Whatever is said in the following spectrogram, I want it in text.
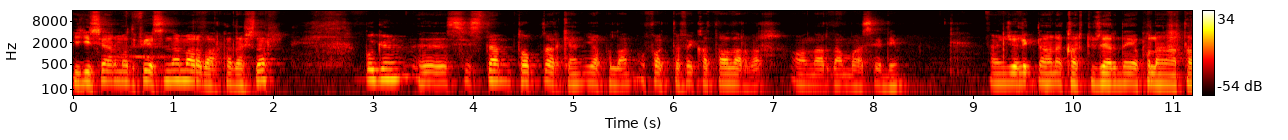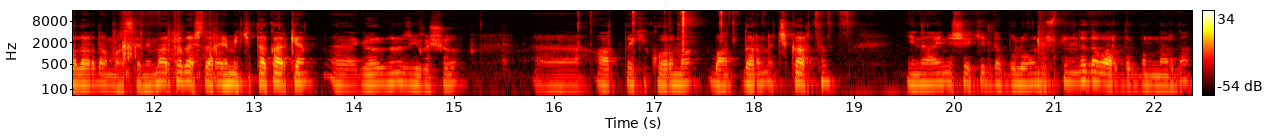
Bilgisayar modifiyesinden merhaba arkadaşlar. Bugün e, sistem toplarken yapılan ufak tefek hatalar var. Onlardan bahsedeyim. Öncelikle anakart üzerinde yapılan hatalardan bahsedeyim. Arkadaşlar M2 takarken e, gördüğünüz gibi şu e, alttaki koruma bantlarını çıkartın. Yine aynı şekilde bloğun üstünde de vardır bunlardan.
